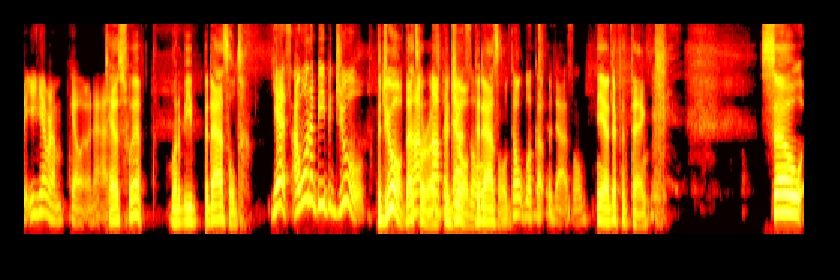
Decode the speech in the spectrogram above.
you know what I'm going at. Taylor Swift want to be bedazzled. Yes, I want to be bejeweled. Bejeweled. That's Not- what it was. Bejeweled. bedazzled. Bedazzled. Don't look up bedazzled. Yeah, different thing. so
